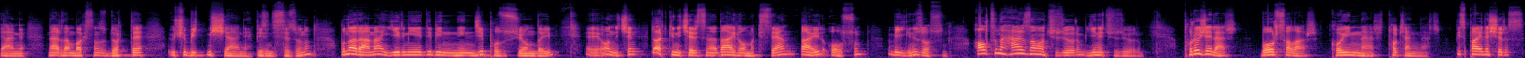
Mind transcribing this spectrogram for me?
yani nereden baksanız 4'te 3'ü bitmiş yani birinci sezonun. Buna rağmen 27 bininci pozisyondayım. Ee, onun için 4 gün içerisine dahil olmak isteyen dahil olsun. Bilginiz olsun. Altını her zaman çiziyorum. Yine çiziyorum. Projeler, borsalar, coinler, tokenler. Biz paylaşırız.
